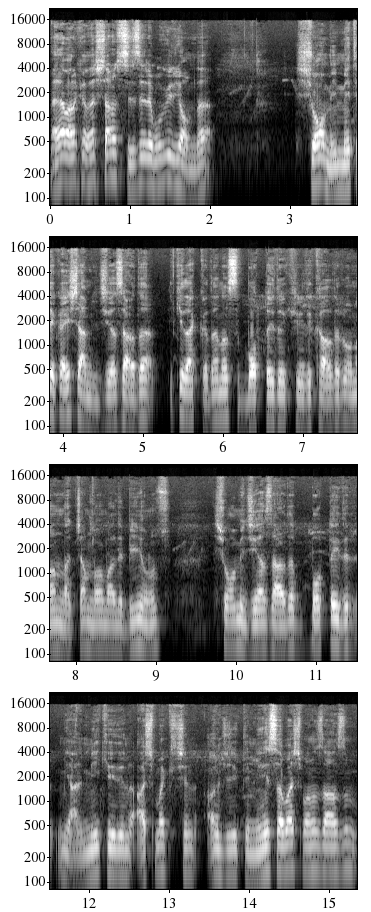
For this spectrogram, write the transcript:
Merhaba arkadaşlar sizlere bu videomda Xiaomi MTK işlemci cihazlarda 2 dakikada nasıl bot kilidi kaldırır onu anlatacağım. Normalde biliyorsunuz Xiaomi cihazlarda bot yani Mi kilidini açmak için öncelikle Mi hesabı açmanız lazım.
